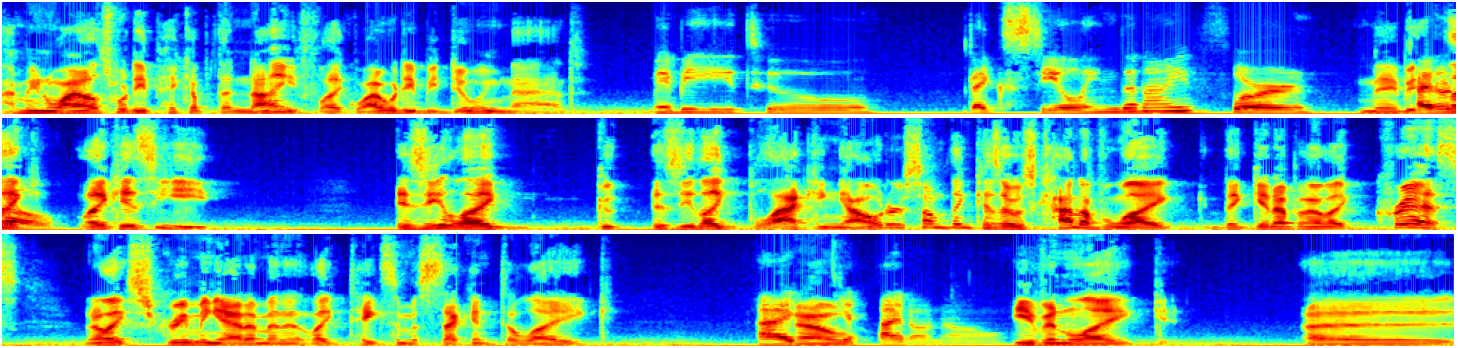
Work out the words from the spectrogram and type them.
I mean, why else would he pick up the knife? Like, why would he be doing that? maybe to like stealing the knife or Maybe I don't like know. like is he is he like is he like blacking out or something? Because it was kind of like they get up and they're like Chris, and they're like screaming at him, and it like takes him a second to like I No. yeah, I don't know. even like uh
